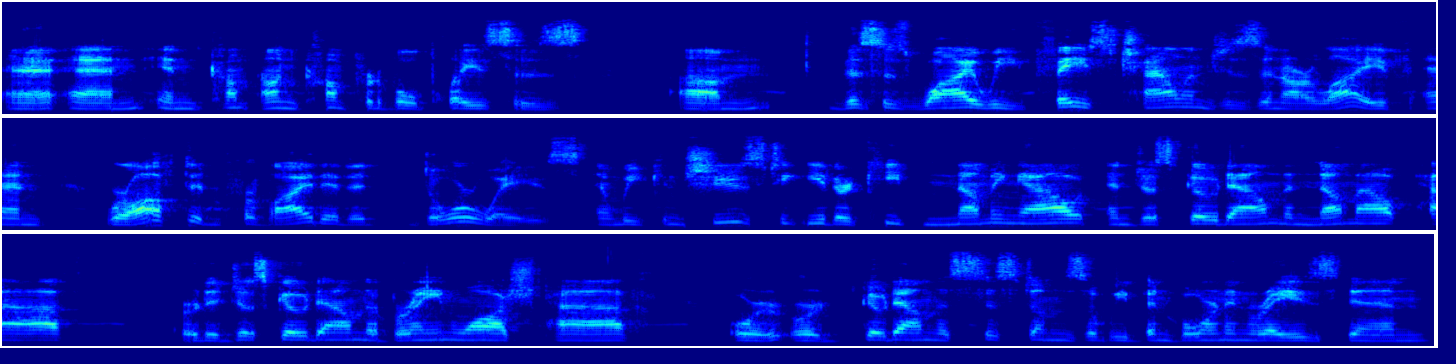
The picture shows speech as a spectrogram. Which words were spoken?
and, and in com- uncomfortable places. Um, this is why we face challenges in our life and we're often provided at doorways and we can choose to either keep numbing out and just go down the numb out path or to just go down the brainwash path or, or go down the systems that we've been born and raised in.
